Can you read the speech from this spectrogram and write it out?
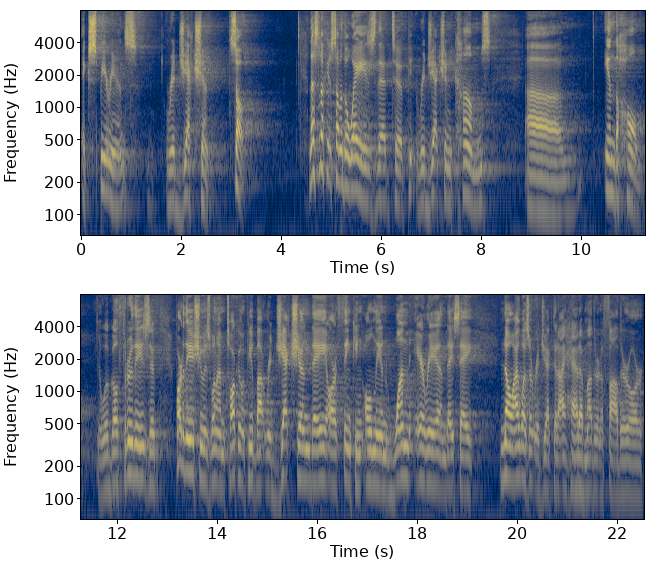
experience rejection. So, Let's look at some of the ways that uh, rejection comes uh, in the home. And we'll go through these. Uh, part of the issue is when I'm talking with people about rejection, they are thinking only in one area and they say, No, I wasn't rejected. I had a mother and a father, or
